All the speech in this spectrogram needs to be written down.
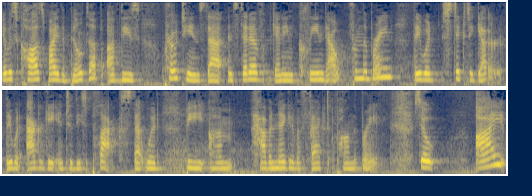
it was caused by the buildup of these proteins that instead of getting cleaned out from the brain, they would stick together. They would aggregate into these plaques that would be um, have a negative effect upon the brain. So I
